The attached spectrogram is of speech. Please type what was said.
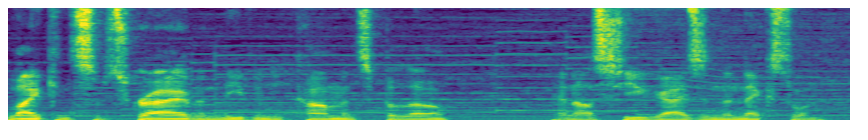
like and subscribe and leave any comments below. And I'll see you guys in the next one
